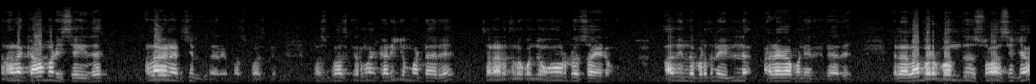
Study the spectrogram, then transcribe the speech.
அதனால் காமெடி செய்த நல்லாவே நடிச்சிருக்கிறாரு எம்எஸ் பாஸ்கர். எம்எஸ் பாஸ்கர்லாம் கடிக்க மாட்டார். சில இடத்துல கொஞ்சம் ஓவர் டோஸ் ஆகிடும் அது இந்த படத்தில் இல்லை. அழகாக பண்ணியிருக்கிறாரு. இதில் லப்பர் பந்து சுவாசிக்கா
